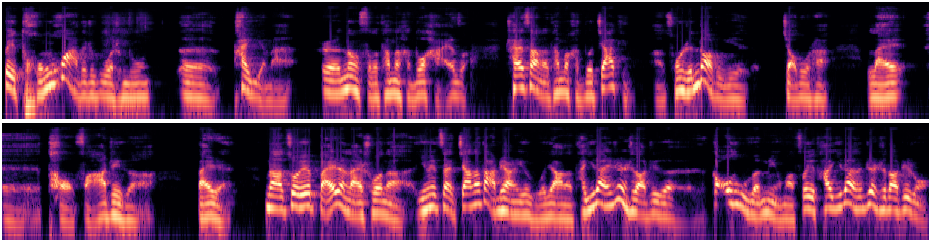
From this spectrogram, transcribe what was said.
被同化的这个过程中，呃，太野蛮，呃，弄死了他们很多孩子，拆散了他们很多家庭啊。从人道主义角度上来。呃，讨伐这个白人。那作为白人来说呢，因为在加拿大这样一个国家呢，他一旦认识到这个高度文明嘛，所以他一旦认识到这种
